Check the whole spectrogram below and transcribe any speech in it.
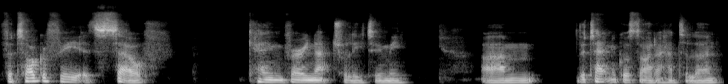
photography itself came very naturally to me. Um, the technical side I had to learn,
